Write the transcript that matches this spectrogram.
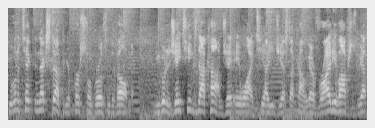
you want to take the next step in your personal growth and development you can go to jaytiegs.com, J A Y T I E G S.com. We got a variety of options. We got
